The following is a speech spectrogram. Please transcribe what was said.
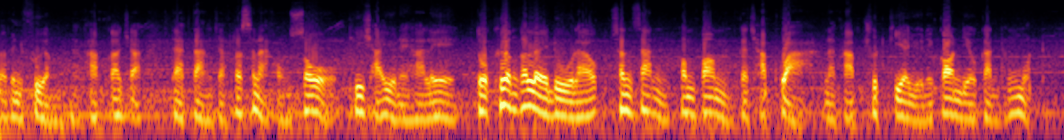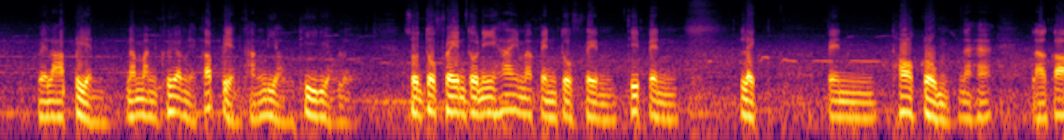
มาเป็นเฟืองนะครับก็จะแตกต่างจากลักษณะของโซ่ที่ใช้อยู่ในฮาร์เลย์ตัวเครื่องก็เลยดูแล้วสั้นๆ ป้อมๆ กระชับกว่านะครับชุดเกียร์อยู่ในก้อนเดียวกันทั้งหมด เวลาเปลี่ยนน้ำมันเครื่องเนี่ยก็เปลี่ยนครั้งเดียวที่เดียวเลย ส่วนตัวเฟรมตัวนี้ให้มาเป็นตัวเฟรมที่เป็น เหล็กเป็นท่อกลมนะฮะ แล้วก็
